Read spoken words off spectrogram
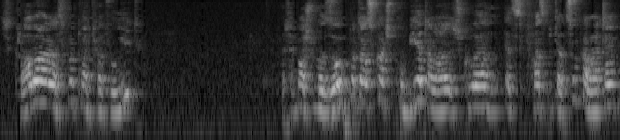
Ich glaube, das wird mein Favorit. Ich habe auch schon mal so Butterscotch probiert, aber ich glaube, jetzt fast mit der Zuckerwatte.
